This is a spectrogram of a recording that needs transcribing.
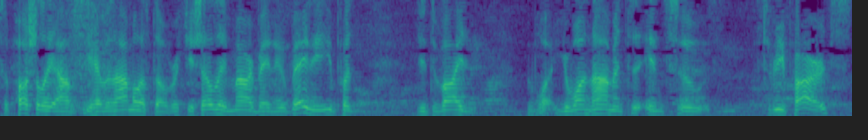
so partially am, so you have an am left over. Kishale mar benu beni, you put, you divide what your one am into into three parts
